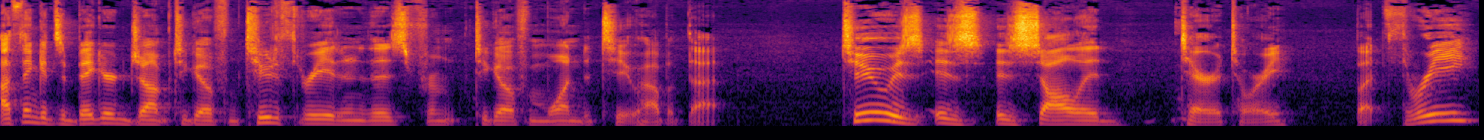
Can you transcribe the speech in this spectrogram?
I think it's a bigger jump to go from two to three than it is from to go from one to two. How about that? Two is is is solid territory, but three,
